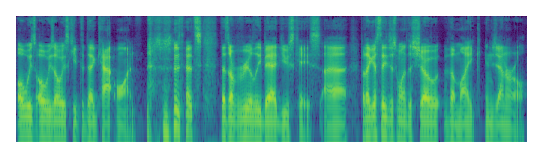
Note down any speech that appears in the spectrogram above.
always, always, always keep the dead cat on. that's that's a really bad use case. Uh, but I guess they just wanted to show the mic in general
